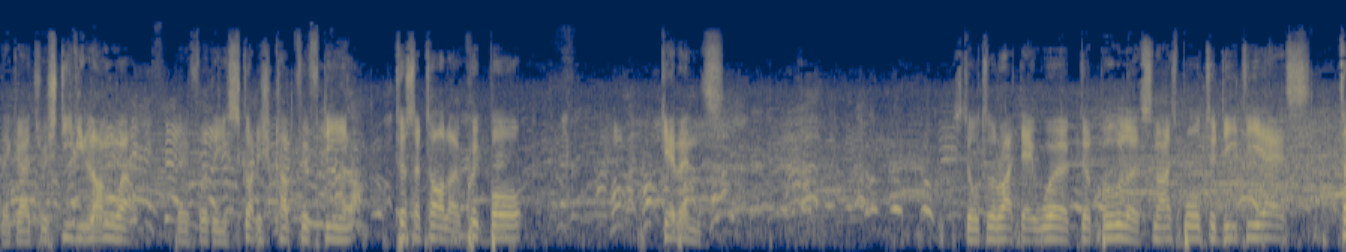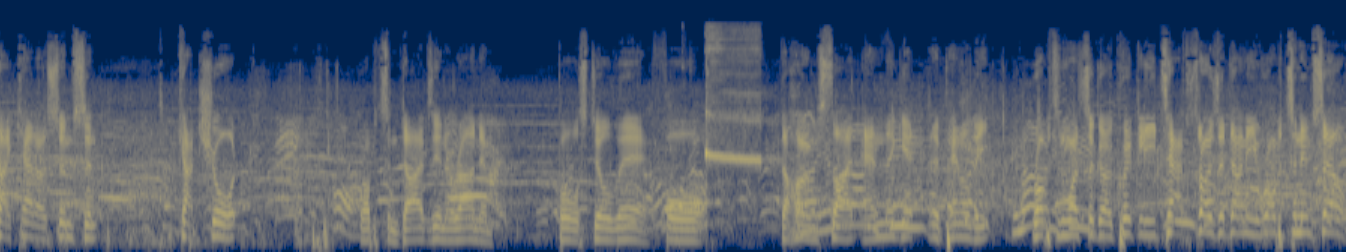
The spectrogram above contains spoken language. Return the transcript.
They go through Stevie Longwell. For the Scottish Club 15. Tusatolo, quick ball. Gibbons. Still to the right they work. Deboulis, nice ball to DTS. Taikato Simpson cut short. Robertson dives in around him. Ball still there for the home side, and they get the penalty. Robertson wants to go quickly. He taps, throws a dummy. Robertson himself.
